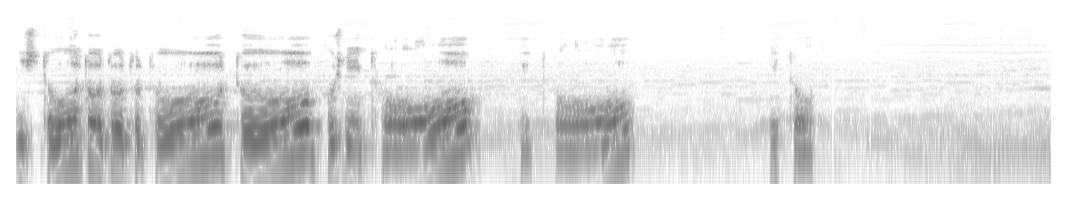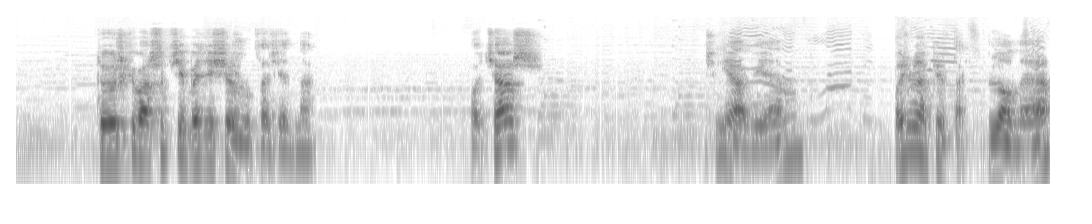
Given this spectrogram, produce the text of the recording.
iść tu, tu, tu, tu, tu, tu, później tu i tu i tu. To już chyba szybciej będzie się rzucać jednak. Chociaż... Czy ja wiem? Weźmy najpierw tak, Blonę.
